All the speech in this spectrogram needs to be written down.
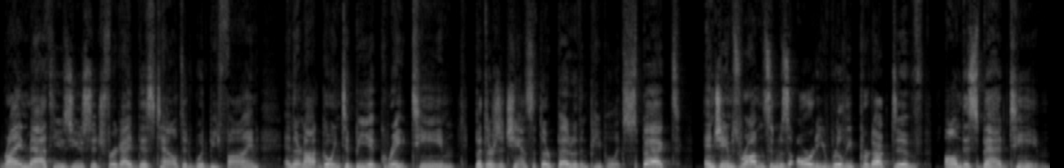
Ryan Mathews' usage for a guy this talented would be fine. And they're not going to be a great team, but there's a chance that they're better than people expect. And James Robinson was already really productive on this bad team.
